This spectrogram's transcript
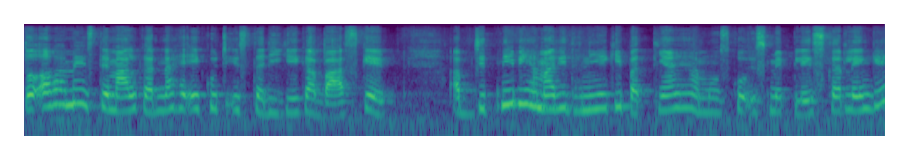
तो अब हमें इस्तेमाल करना है एक कुछ इस तरीके का बास्केट अब जितनी भी हमारी धनिया की पत्तियाँ हैं, हम उसको इसमें प्लेस कर लेंगे।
